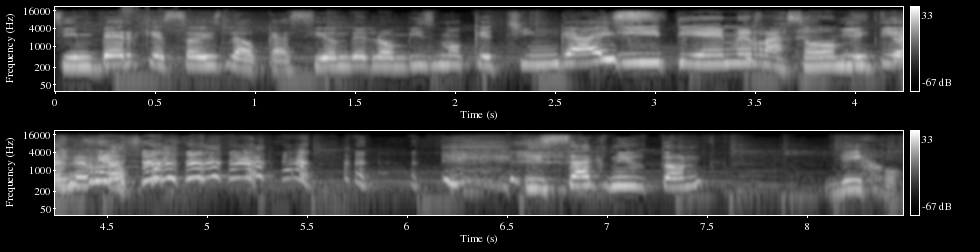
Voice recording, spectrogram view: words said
sin ver que sois la ocasión de lo mismo que chingáis. y tiene razón, Y tiene razón. Isaac Newton dijo,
